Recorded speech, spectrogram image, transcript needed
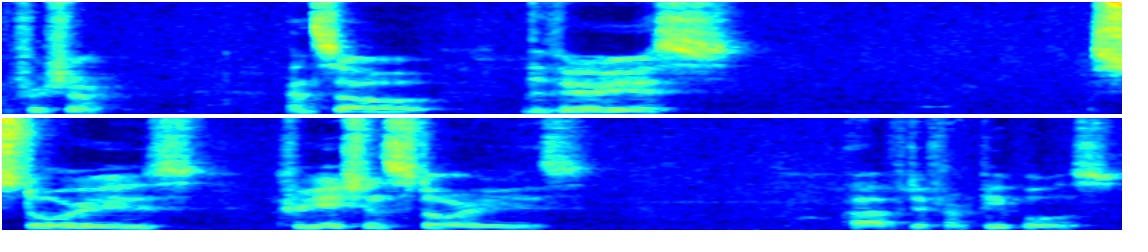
For sure. And so the various stories creation stories of different peoples,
